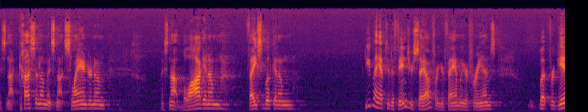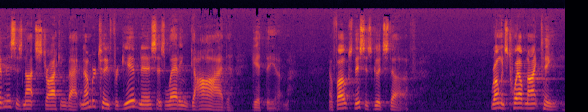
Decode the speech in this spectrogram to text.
it's not cussing them, it's not slandering them, it's not blogging them, Facebooking them. You may have to defend yourself or your family or friends, but forgiveness is not striking back. Number two, forgiveness is letting God get them. Now, folks, this is good stuff. Romans 12 19.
